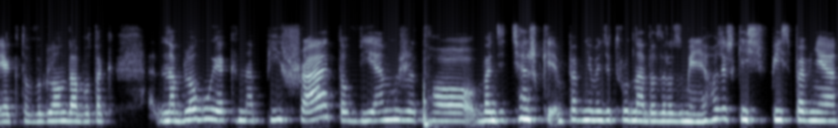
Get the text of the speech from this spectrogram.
jak to wygląda, bo tak na blogu jak napiszę, to wiem, że to będzie ciężkie, pewnie będzie trudne do zrozumienia, chociaż jakiś wpis pewnie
